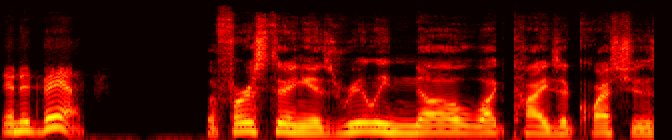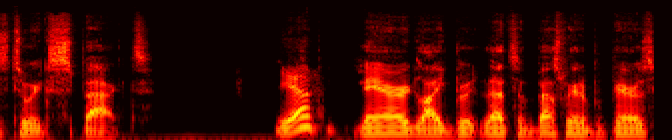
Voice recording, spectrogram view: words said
in advance. The first thing is really know what kinds of questions to expect. Yeah. There, like that's the best way to prepare is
